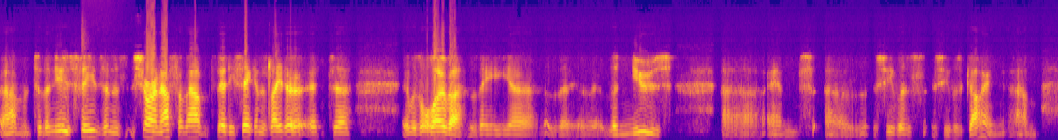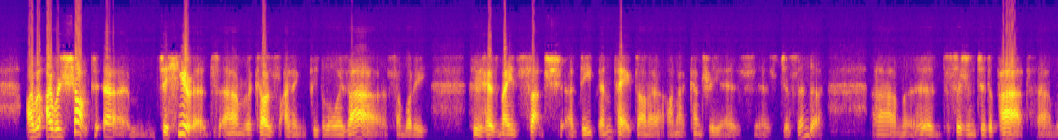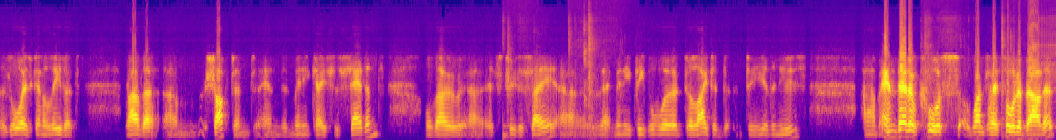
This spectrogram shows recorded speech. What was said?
Um, to the news feeds, and sure enough, about 30 seconds later, it it was all over the uh, the, the news uh, and uh, she was she was going. Um, I, w- I was shocked uh, to hear it um, because I think people always are. Somebody who has made such a deep impact on a on a country as as Jacinda, um, her decision to depart um, is always going to leave it rather um, shocked and and in many cases saddened although uh, it's true to say uh, that many people were delighted to hear the news. Um, and that, of course, once I thought about it,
